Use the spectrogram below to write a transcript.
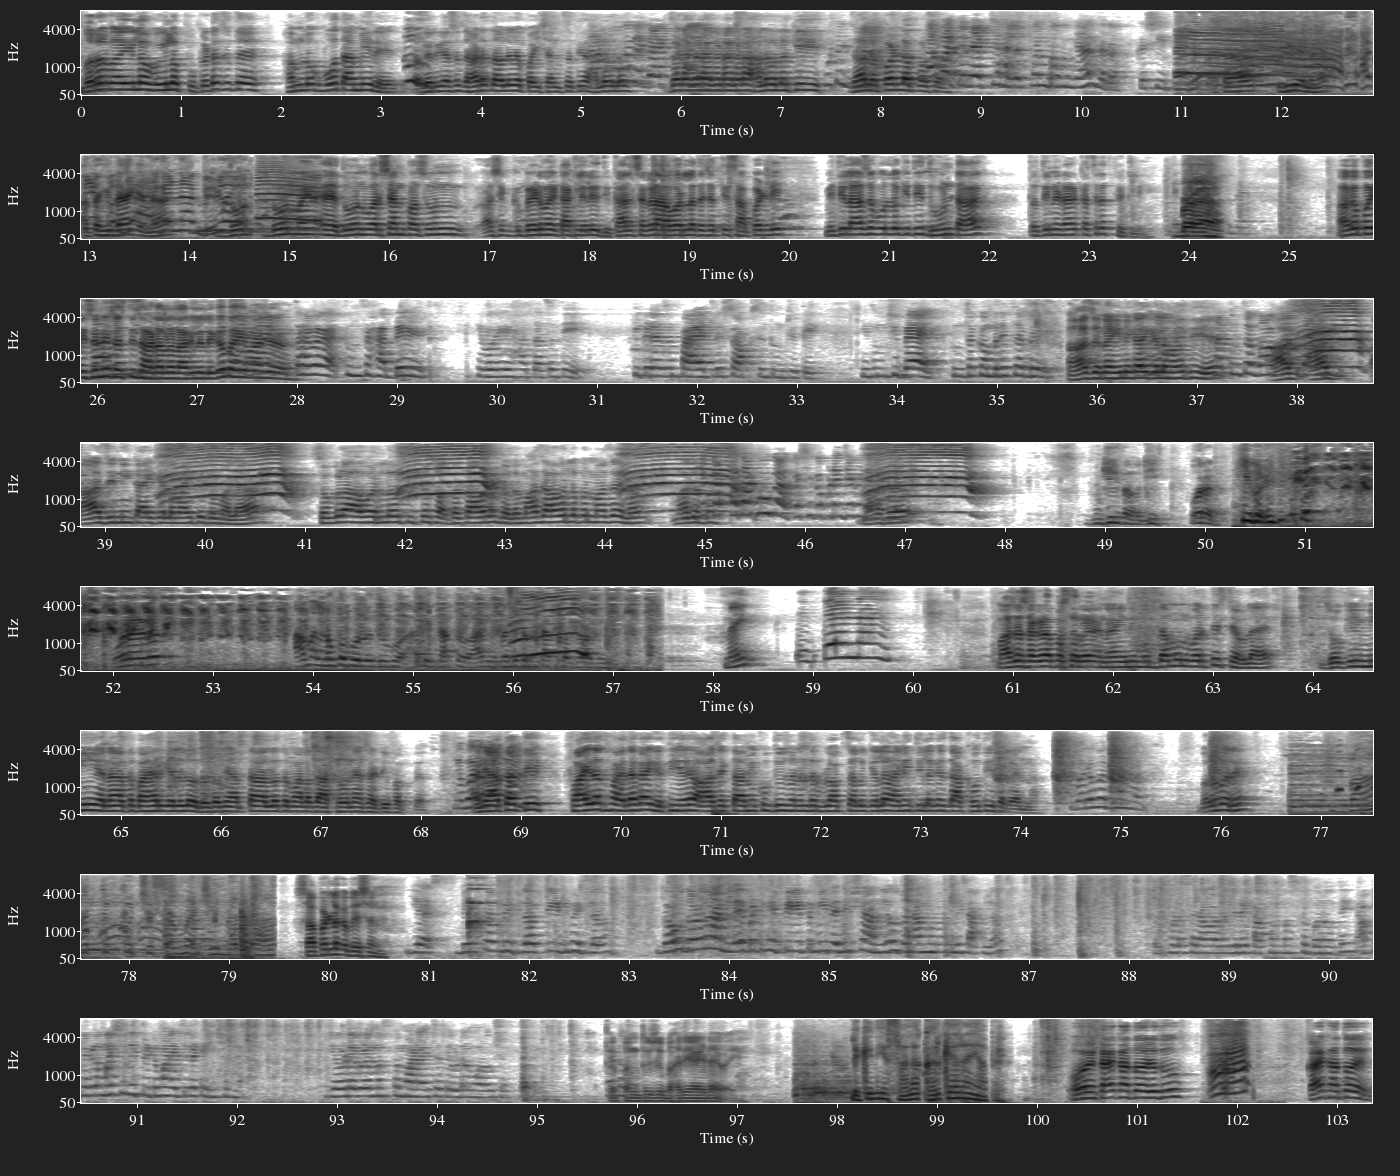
बरोबर हिला हिला फुकटच येते हम लोग बहुत अमीर आहे. घरी असं झाडच लावलेलं पैशांचं ते हलवलं. गडा गडा गडा गडा हलवलं की झालं पडला पसर. बाबा, त्या बॅगची हालत पण बघून घ्या ना जरा. कशी आहे ती. आता ही आहे ना आता ही बॅग आहे ना दोन दोन महिने हे, दोन वर्षांपासून अशी बेडमध्ये टाकलेली होती. काल सगळं आवरलं त्याच्यात ती सापडली. मी तिला असं बोललो की ती धुवून टाक. तर तिने डायरेक्ट कचऱ्यात फेकली. अगं पैसे नाही जास्ती झाडाला लागलेले का बाई माझ्या. हे बघा तुमचा हा बेल्ट हे बघा हे हाताचं ते. तिकडे अजून पायातले सॉक्स आहे तुमचे ते. ही तुमची बॅग तुमचा कमरेचा बेल्ट आज आहे ना हिने काय केलं माहितीये हा तुमचा आज आज आज हिने काय केलं माहिती तुम्हाला? सगळं आवरलं तिचं स्वतःचं आवरून ठेवलं. माझं आवरलं पण माझं आहे ना. माझं पण कप्पा दाखवू का? कशा कपड्यांच्या कडे माझं घे बाबा घे. ओरड. ओरड आम्हाला नको बोलू तू. आम्ही जातो आम्ही बंद करून टाकतो बुवा आम्ही. नाही? माझा सगळा पसार आहे ना हिने मुद्दामून वरतीच ठेवला आहे जो की मी आहे ना आता बाहेर गेलेलो होतो तर मी आता आलो तर मला दाखवण्यासाठी फक्त. आणि आता ती फायद्यात फायदा काय घेते आज एक तर आम्ही खूप दिवसानंतर ब्लॉग चालू केलं आणि ती लगेच दाखवते सगळ्यांना. बरोबर आहे? सापडलं का बेसन? येस बेसन भेटलं पीठ भेटलं. गहू दळून आणलंय बट हे पीठ मी त्या दिवशी आणलं होतं ना म्हणून मी टाकलं. तर थोडंसं रवा वगैरे टाकून मस्त बनवते. आपल्याकडे मशीन आहे पीठ मळायचं काही टेन्शन नाही. जेवढ्या वेळ मस्त मळायचं तेवढं मळू शकतो ते पण तुझी भारी आयडिया आहे लेकिन ये साला कर क्या रहा है यहाँ पे? ओय काय खातोय रे तू? काय खातोय?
